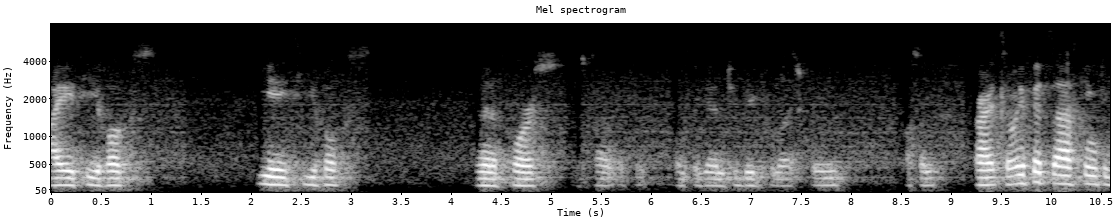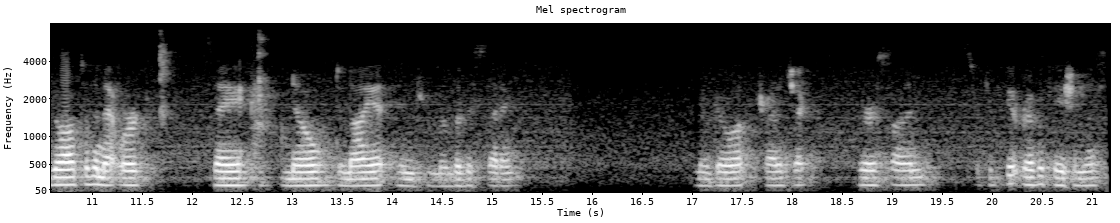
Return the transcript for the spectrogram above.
IAT hooks, EAT hooks, and then of course, once again too big for my screen. Awesome. All right, so if it's asking to go out to the network, say no, deny it, and remember this setting. I'm going to go up, try to check VeriSign certificate revocation lists.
